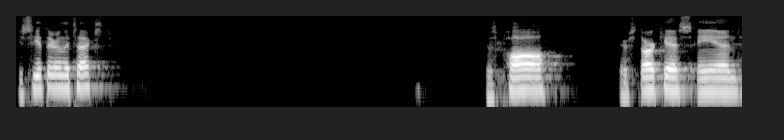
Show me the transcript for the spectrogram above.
Do you see it there in the text? It was Paul, Aristarchus, and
